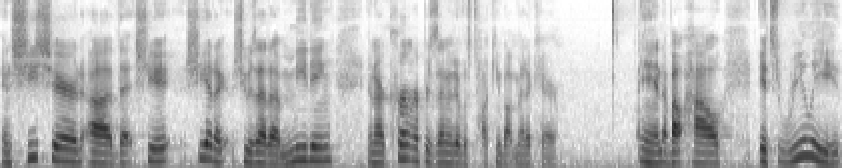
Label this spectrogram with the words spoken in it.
and she shared uh, that she she had a she was at a meeting and our current representative was talking about medicare and about how it's really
